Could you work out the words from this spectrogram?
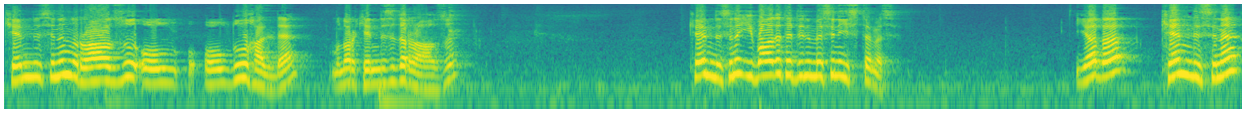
kendisinin razı ol, olduğu halde bunlar kendisi de razı kendisine ibadet edilmesini istemesi ya da kendisine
